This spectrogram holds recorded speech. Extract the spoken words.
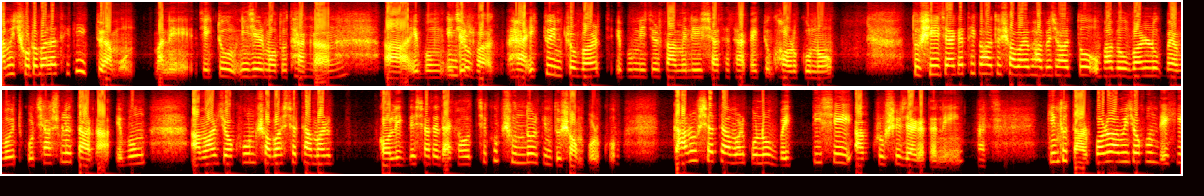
আমি ছোটবেলা থেকে একটু এমন। মানে যে একটু নিজের মতো থাকা এবং নিজের হ্যাঁ একটু ইন্ট্রোভার্ট এবং নিজের ফ্যামিলির সাথে থাকা একটু ঘর কোনো তো সেই জায়গা থেকে হয়তো সবাই ভাবে যে হয়তো ওভাবে ওভারলুক অ্যাভয়েড করছে আসলে তা না। এবং আমার যখন সবার সাথে আমার কলিগদের সাথে দেখা হচ্ছে খুব সুন্দর কিন্তু সম্পর্ক। কারোর সাথে আমার কোনো ব্যক্তি সেই আক্রোশের জায়গাটা নেই। আচ্ছা। কিন্তু তারপরেও আমি যখন দেখি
